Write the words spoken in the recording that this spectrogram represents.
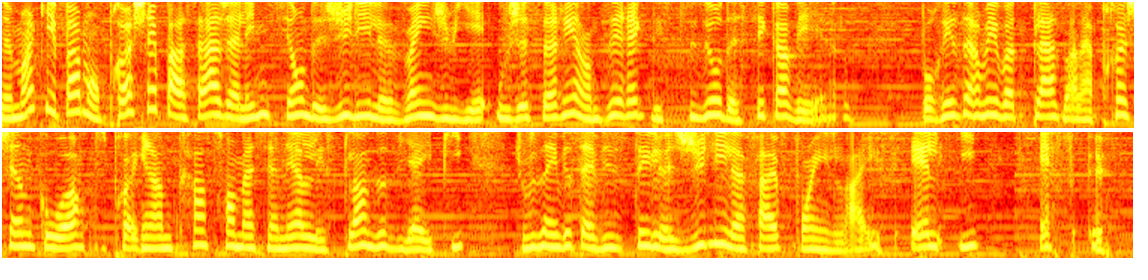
Ne manquez pas mon prochain passage à l'émission de Julie le 20 juillet où je serai en direct des studios de CKVL. Pour réserver votre place dans la prochaine cohorte du programme transformationnel Les Splendides VIP, je vous invite à visiter le julielefebvre.life, L-I-F-E.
